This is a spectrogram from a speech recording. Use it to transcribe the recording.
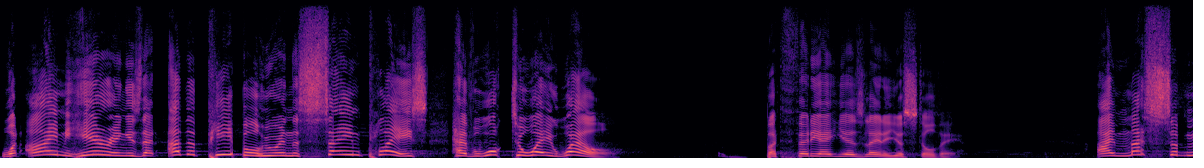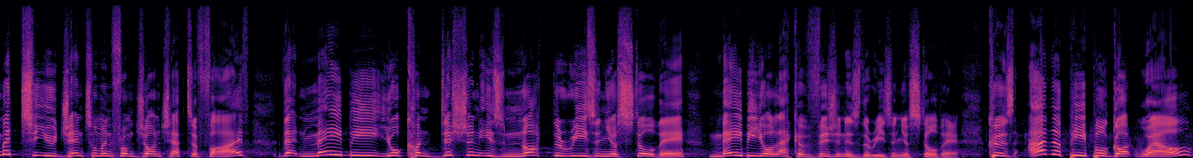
What I'm hearing is that other people who are in the same place have walked away well, but 38 years later, you're still there. I must submit to you, gentlemen, from John chapter 5, that maybe your condition is not the reason you're still there. Maybe your lack of vision is the reason you're still there. Because other people got well,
